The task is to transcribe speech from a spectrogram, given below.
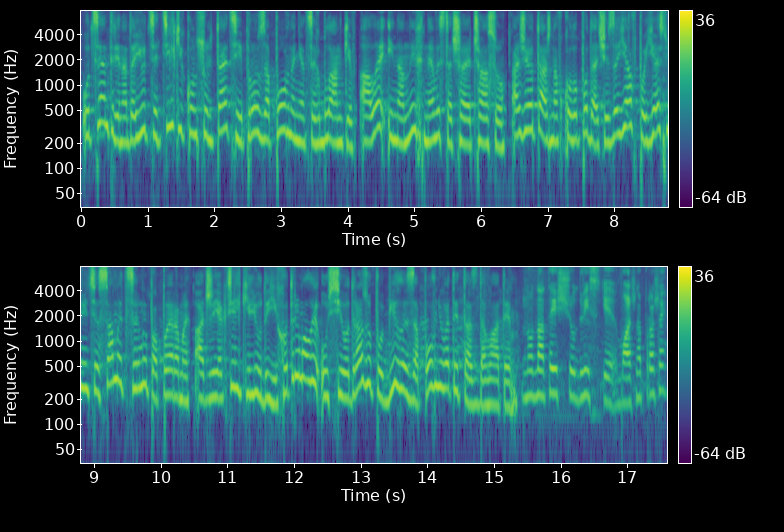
У центрі надаються тільки консультації про заповнення цих бланків, але і на них не вистачає часу. Ажіотаж навколо подачі заяв пояснюється саме цими паперами, адже як тільки люди їх отримали, усі одразу побігли заповнювати та здавати. Ну, на 1200 можна прожити.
